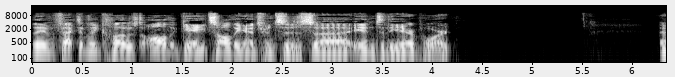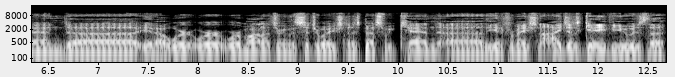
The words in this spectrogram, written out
they've effectively closed all the gates, all the entrances uh, into the airport and uh, you know we're we're we're monitoring the situation as best we can. Uh, the information I just gave you is the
